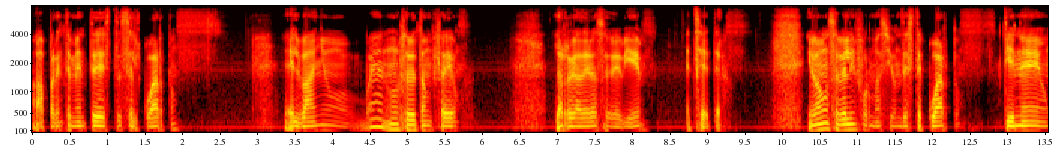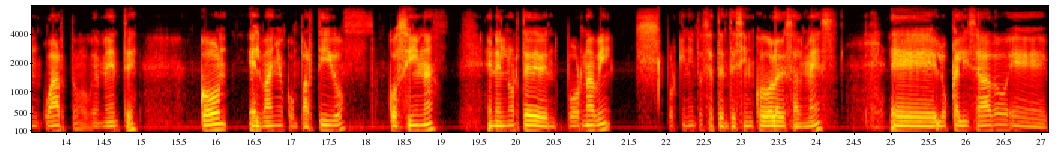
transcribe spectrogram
Aparentemente este es el cuarto. El baño, bueno, no se ve tan feo. La regadera se ve bien, etcétera. Y vamos a ver la información de este cuarto. Tiene un cuarto, obviamente, con el baño compartido, cocina en el norte de Burnaby por 575 dólares al mes. Eh, localizado eh,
